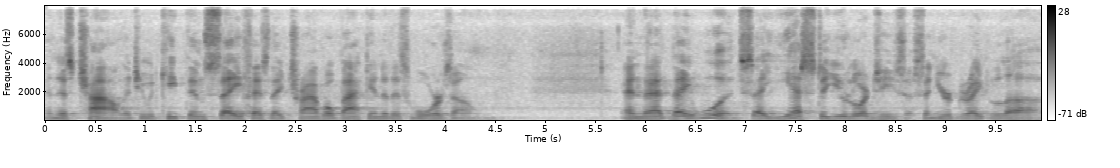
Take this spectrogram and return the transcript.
and this child, that you would keep them safe as they travel back into this war zone. And that they would say yes to you, Lord Jesus, and your great love,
